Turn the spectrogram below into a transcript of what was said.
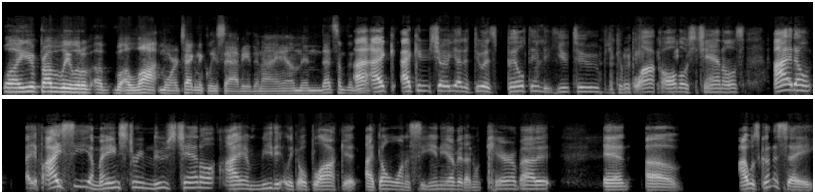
Well, you're probably a little a, a, lot more technically savvy than I am, and that's something. That I, I, I can show you how to do. It's built into YouTube. You can block all those channels. I don't. If I see a mainstream news channel, I immediately go block it. I don't want to see any of it. I don't care about it. And uh, I was going to say,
